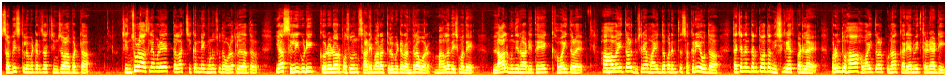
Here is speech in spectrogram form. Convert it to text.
सव्वीस किलोमीटरचा चिंचोळा पट्टा. चिंचोळा असल्यामुळे त्याला चिकन नेक म्हणून सुद्धा ओळखलं जातं. या सिलिगुडी कॉरिडॉरपासून साडेबारा किलोमीटर अंतरावर बांगलादेशमध्ये लाल मुनिरहाट येथे एक हवाई तळ आहे. हा हवाई तळ दुसऱ्या महायुद्धापर्यंत सक्रिय होता. त्याच्यानंतर तो आता निष्क्रियच पडला आहे परंतु हा हवाई तळ पुन्हा कार्यान्वित करण्यासाठी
